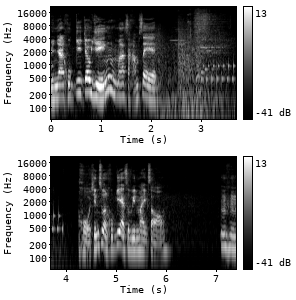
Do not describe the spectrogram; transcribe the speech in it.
วิญญาณคุกกี้เจ้าหญิงมา 3 เศษโอ้โหชิ้นส่วนคุกกี้อัศวินมาอีก 2 อือหื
